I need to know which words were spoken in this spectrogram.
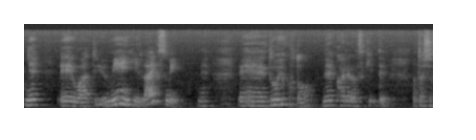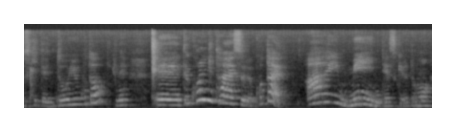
ね、え What do you mean he likes me? ね。えーどういうこと、ね、彼が好きって。私を好きって。どういうこと、ね。えーでこれに対する答え。I mean ですけれども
